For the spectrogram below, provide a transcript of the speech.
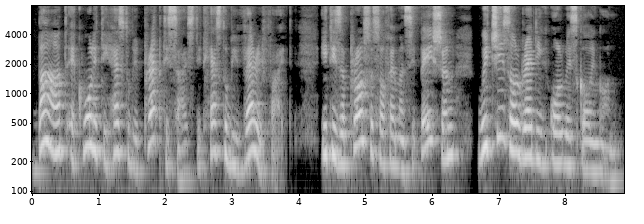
But equality has to be practiced, it has to be verified. It is a process of emancipation which is already always going on.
